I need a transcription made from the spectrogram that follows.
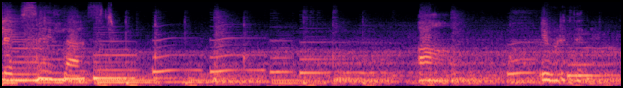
ലെഫ്റ്റ് സൈഡ് ലാസ്റ്റ് ആ ഇവിടെ തന്നെ.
